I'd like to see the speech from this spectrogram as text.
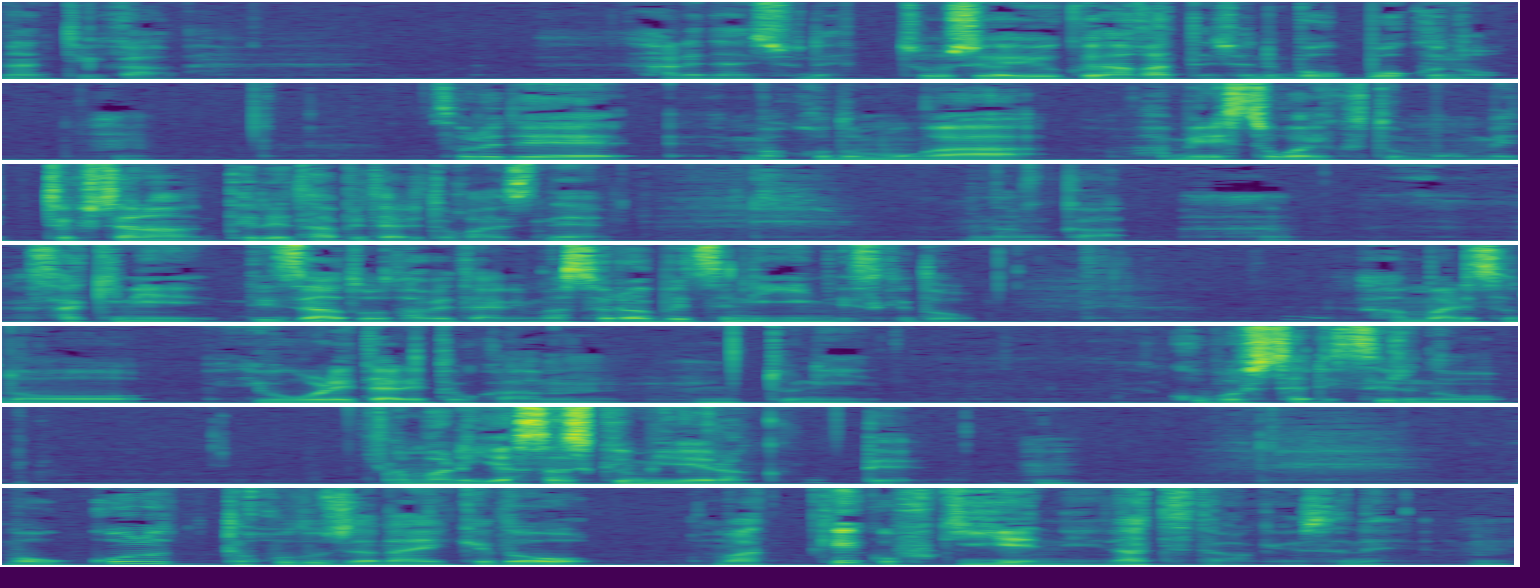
何て言うかあれなんでしょうね調子が良くなかったんでしょうね僕の、それで、まあ、子供がファミレスとか行くともうめっちゃくちゃな手で食べたりとかですね。なんか先にデザートを食べたり、まあ、それは別にいいんですけどあんまりその汚れたりとか、うん、本当にこぼしたりするのをあまり優しく見えなくてまあ、怒るってほどじゃないけど、まあ、結構不機嫌になってたわけですよね。うん、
